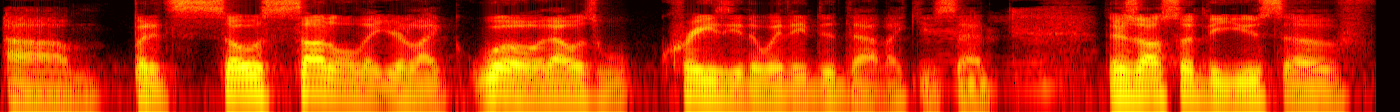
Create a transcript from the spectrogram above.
Um, but it's so subtle that you're like, whoa, that was crazy the way they did that. Like you said, there's also the use of,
